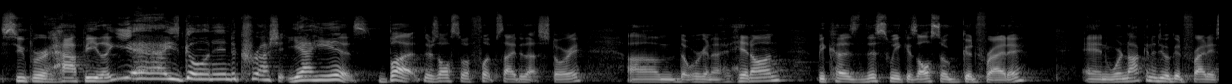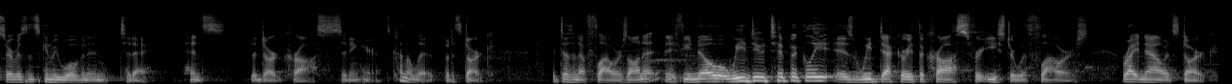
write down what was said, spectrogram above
super happy, like, yeah, he's going in to crush it. Yeah, he is. But there's also a flip side to that story um, that we're going to hit on because this week is also Good Friday, and we're not going to do a Good Friday service that's going to be woven in today. Hence the dark cross sitting here. It's kind of lit, but it's dark. It doesn't have flowers on it. And if you know what we do typically is we decorate the cross for Easter with flowers. Right now it's dark.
